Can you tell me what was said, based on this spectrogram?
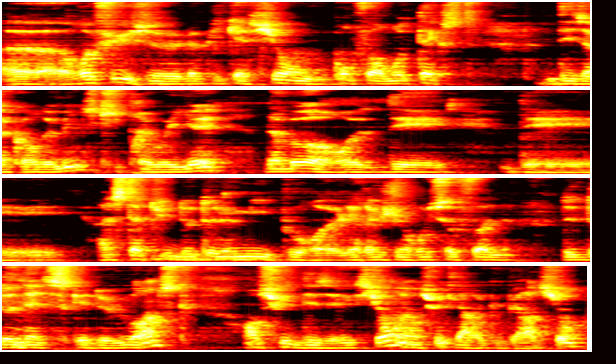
refuse l'application conforme au texte des accords de Minsk qui prévoyaient d'abord euh, un statut d'autonomie pour euh, les régions russophones de Donetsk et de Luhansk, ensuite des élections et ensuite la récupération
